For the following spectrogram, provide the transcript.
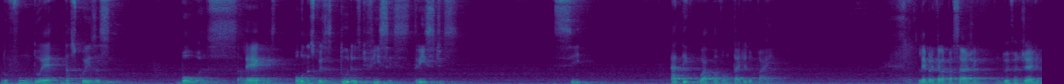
No fundo, é nas coisas boas, alegres, ou nas coisas duras, difíceis, tristes, se adequar com a vontade do Pai. Lembra aquela passagem do Evangelho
